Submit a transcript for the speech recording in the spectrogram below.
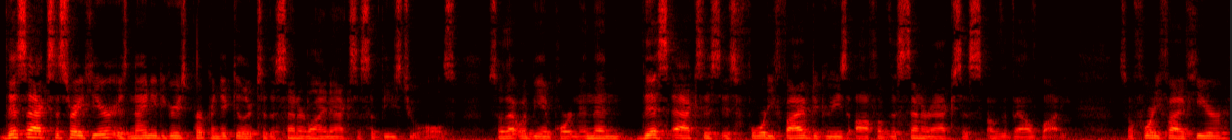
This axis right here is 90 degrees perpendicular to the center line axis of these two holes. So that would be important. And then this axis is 45 degrees off of the center axis of the valve body. So 45 here,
